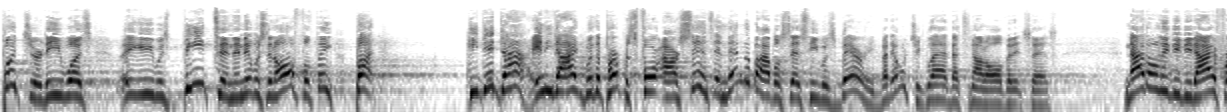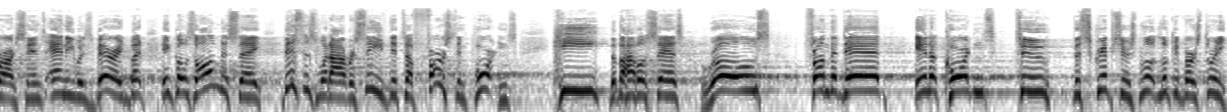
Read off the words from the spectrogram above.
butchered. He was, he was beaten and it was an awful thing. But he did die and he died with a purpose for our sins. And then the Bible says he was buried. But aren't you glad that's not all that it says? Not only did he die for our sins and he was buried, but it goes on to say, this is what I received. It's of first importance. He, the Bible says, rose from the dead in accordance to the scriptures. Look, look, at verse three.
